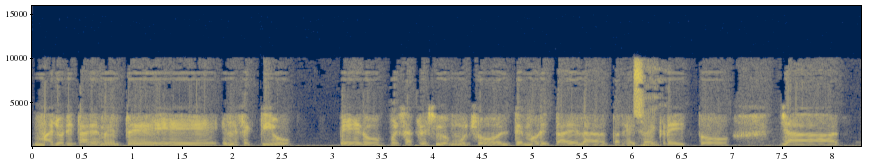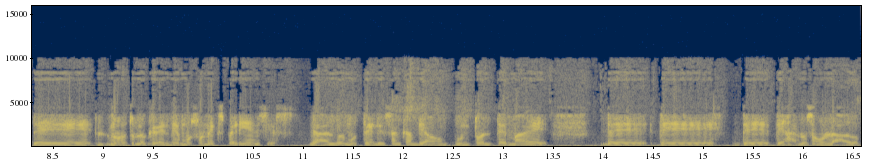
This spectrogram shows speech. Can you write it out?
mayoritariamente eh, en efectivo, pero pues ha crecido mucho el tema ahorita de la tarjeta de crédito. Ya de nosotros lo que vendemos son experiencias. Ya los moteles han cambiado un punto el tema de de, de, de dejarlos a un lado.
